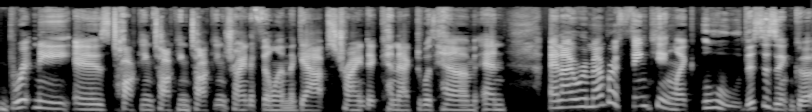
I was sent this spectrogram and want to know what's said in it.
Brittany is talking, talking, talking, trying to fill in the gaps, trying to connect with him. And and I remember thinking like, ooh, this isn't good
